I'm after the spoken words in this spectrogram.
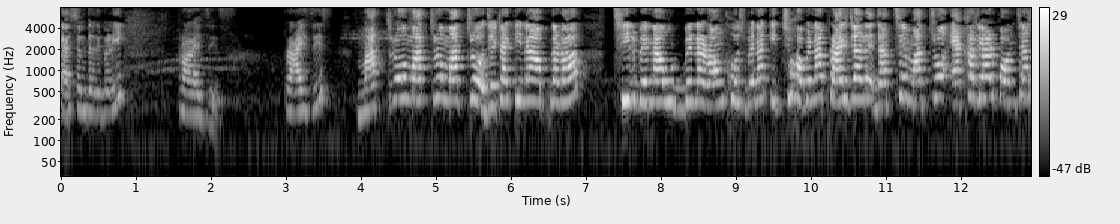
cash on delivery prices prices মাত্র মাত্র মাত্র যেটা কিনা আপনারা ছিড়বে না, উঠবে না, রং খসবে না, কিচ্ছু হবে না। প্রাইস যাচ্ছে মাত্র এক হাজার পঞ্চাশ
